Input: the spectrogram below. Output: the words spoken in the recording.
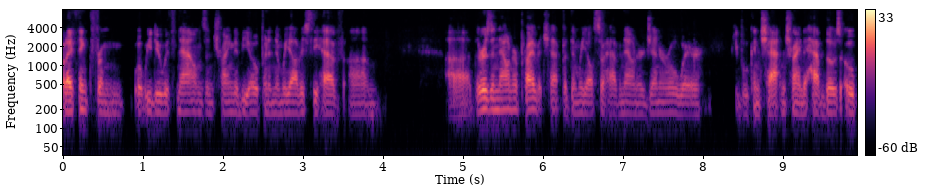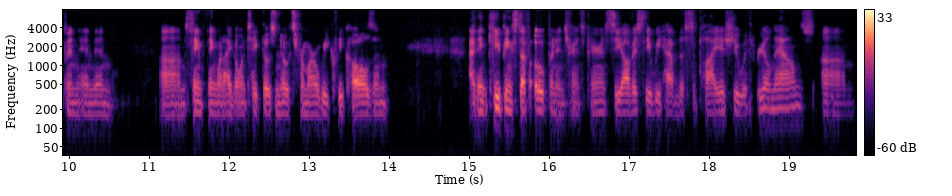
But I think from what we do with nouns and trying to be open, and then we obviously have um, uh, there is a Nouner private chat, but then we also have Nouner general where people can chat and trying to have those open. And then um, same thing when I go and take those notes from our weekly calls. And I think keeping stuff open and transparency. Obviously, we have the supply issue with real nouns, um,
